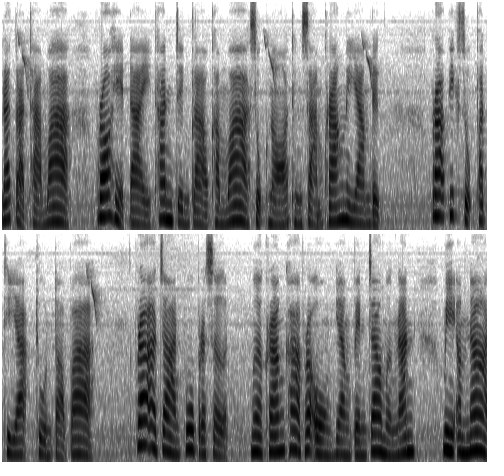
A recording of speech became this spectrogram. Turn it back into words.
และตรัสถามว่า เพราะเหตุใดท่านจึงกล่าวคำว่าสุขหนอถึงสามครั้งในยามดึก พระภิกษุพัทยะทูลตอบว่า พระอาจารย์ผู้ประเสริฐ เมื่อครั้งข้าพระองค์ยังเป็นเจ้าเมืองนั้น มีอำนาจ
